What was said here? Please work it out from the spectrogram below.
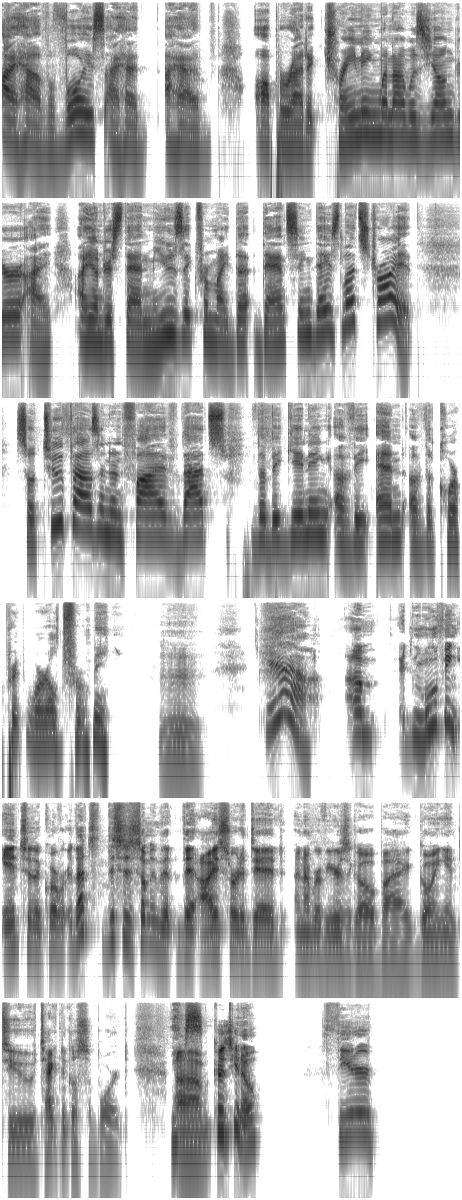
I have a voice. I had I have operatic training when I was younger. I I understand music from my da- dancing days. Let's try it. So 2005, that's the beginning of the end of the corporate world for me. Mhm. Yeah. Um, moving into the corporate, that's this is something that that I sort of did a number of years ago by going into technical support. Yes. because you know, theater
